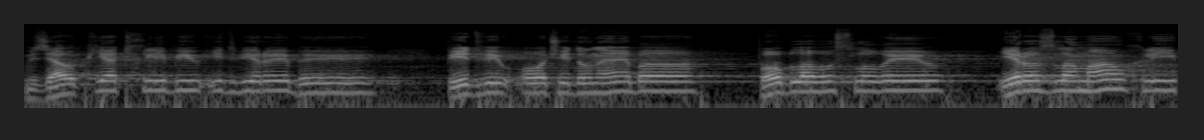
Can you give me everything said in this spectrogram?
взяв п'ять хлібів і дві риби, підвів очі до неба, поблагословив і розламав хліб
